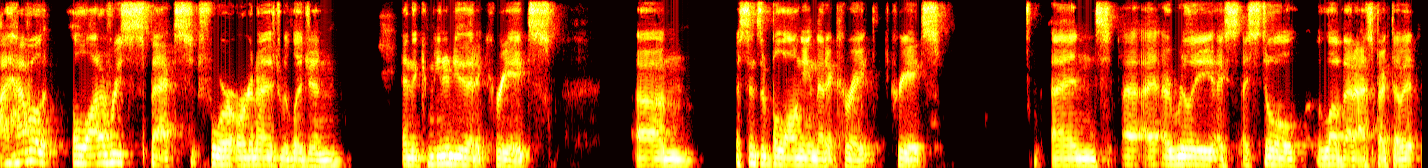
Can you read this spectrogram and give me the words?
I have a, a lot of respect for organized religion and the community that it creates, um, a sense of belonging that it create, creates and I, I really I, I, still love that aspect of it.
